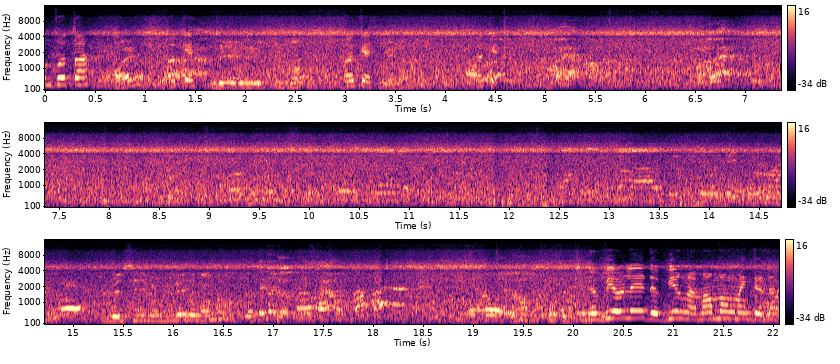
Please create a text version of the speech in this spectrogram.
pour toi Ouais. Ok. Il est plus grand. Ok. Ok. Tu veux essayer le violet de maman Le violet devient la maman maintenant. Hein?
